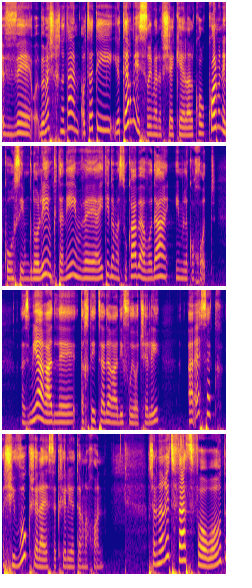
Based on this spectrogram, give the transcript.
ובמשך שנתיים הוצאתי יותר מ-20 אלף שקל על כל, כל מיני קורסים גדולים, קטנים, והייתי גם עסוקה בעבודה עם לקוחות. אז מי ירד לתחתית סדר העדיפויות שלי? העסק, השיווק של העסק שלי יותר נכון. עכשיו נריץ fast forward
